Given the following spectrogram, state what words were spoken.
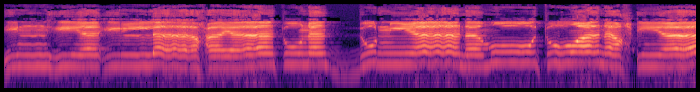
إن هي إلا حياتنا الدنيا نموت ونحيا.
